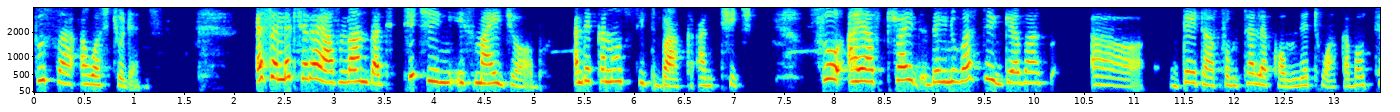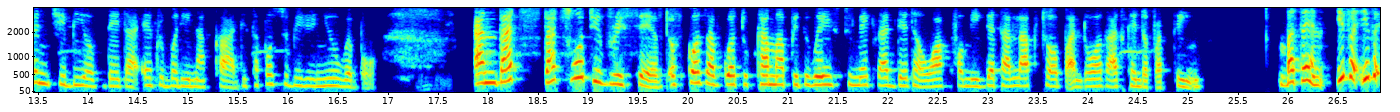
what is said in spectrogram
those are our students. As a lecturer, I have learned that teaching is my job and I cannot sit back and teach. So I have tried, the university gave us uh, data from telecom network, about 10 GB of data, everybody in a card. It's supposed to be renewable. And that's that's what we've received. Of course, I've got to come up with ways to make that data work for me, get a laptop and all that kind of a thing. But then even even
